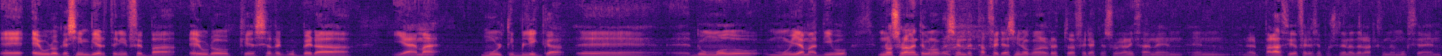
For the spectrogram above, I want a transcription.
Eh, euro que se invierte en IFEPA, euro que se recupera y además multiplica eh, eh, de un modo muy llamativo, no solamente con ocasión de esta feria, sino con el resto de ferias que se organizan en, el Palacio de Ferias y Exposiciones de la región de Murcia en,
